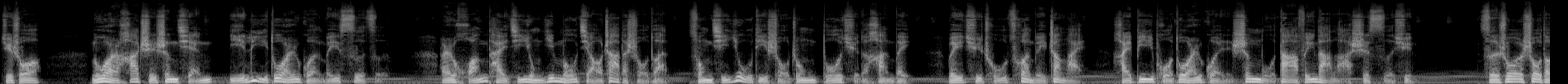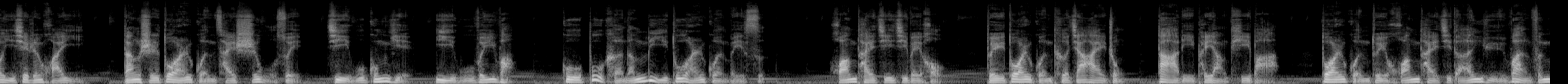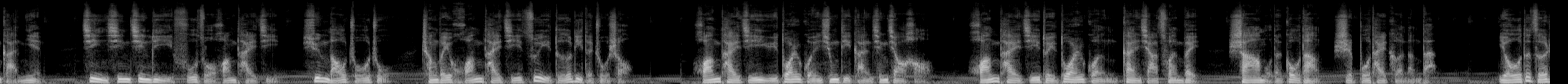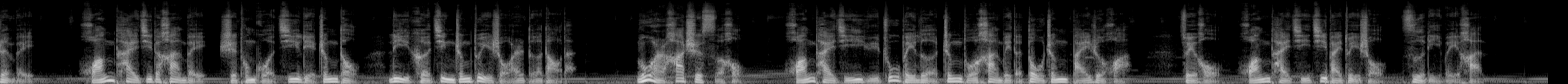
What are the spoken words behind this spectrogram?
据说，努尔哈赤生前以立多尔衮为嗣子。而皇太极用阴谋狡诈的手段从其幼弟手中夺取了汉位，为去除篡位障碍，还逼迫多尔衮生母大妃那拉氏死讯。此说受到一些人怀疑。当时多尔衮才十五岁，既无功业，亦无威望，故不可能立多尔衮为嗣。皇太极继位后，对多尔衮特加爱重，大力培养提拔。多尔衮对皇太极的恩遇万分感念。尽心尽力辅佐皇太极，勋劳卓著，成为皇太极最得力的助手。皇太极与多尔衮兄弟感情较好，皇太极对多尔衮干下篡位、杀母的勾当是不太可能的。有的则认为，皇太极的汉位是通过激烈争斗、立刻竞争对手而得到的。努尔哈赤死后，皇太极与朱贝勒争夺汗位的斗争白热化，最后皇太极击败对手，自立为汉。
